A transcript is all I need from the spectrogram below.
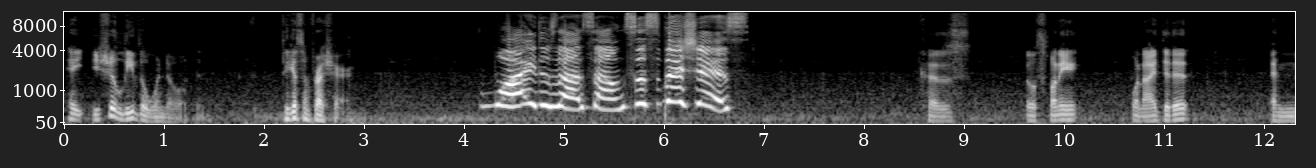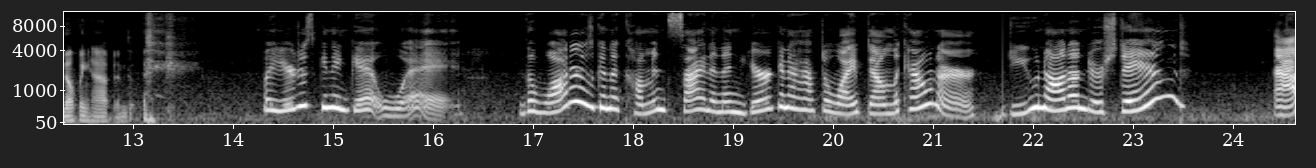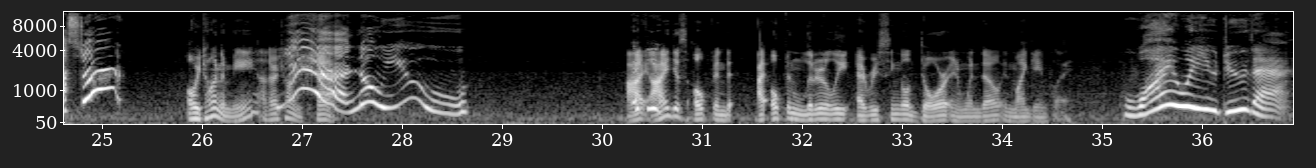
Hey, you should leave the window open to get some fresh air. Why does that sound suspicious? Cause it was funny when I did it, and nothing happened. But you're just gonna get wet. The water is gonna come inside and then you're gonna have to wipe down the counter. Do you not understand? Aster? oh, you're talking to me? I thought you were talking to Chen. Yeah, no, you. I, you- I just opened I opened literally every single door and window in my gameplay. Why would you do that?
